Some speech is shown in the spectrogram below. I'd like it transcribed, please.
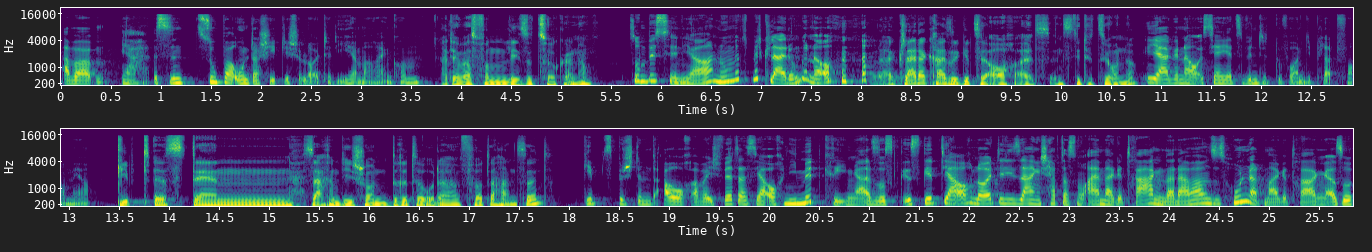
Aber ja, es sind super unterschiedliche Leute, die hier mal reinkommen. Hat ja was von Lesezirkel, ne? So ein bisschen, ja. Nur mit, mit Kleidung, genau. Oder Kleiderkreisel gibt es ja auch als Institution, ne? Ja, genau. Ist ja jetzt Vinted geworden, die Plattform, ja. Gibt es denn Sachen, die schon dritte oder vierte Hand sind? Gibt es bestimmt auch, aber ich werde das ja auch nie mitkriegen. Also es, es gibt ja auch Leute, die sagen, ich habe das nur einmal getragen, dann haben sie es hundertmal getragen. Also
